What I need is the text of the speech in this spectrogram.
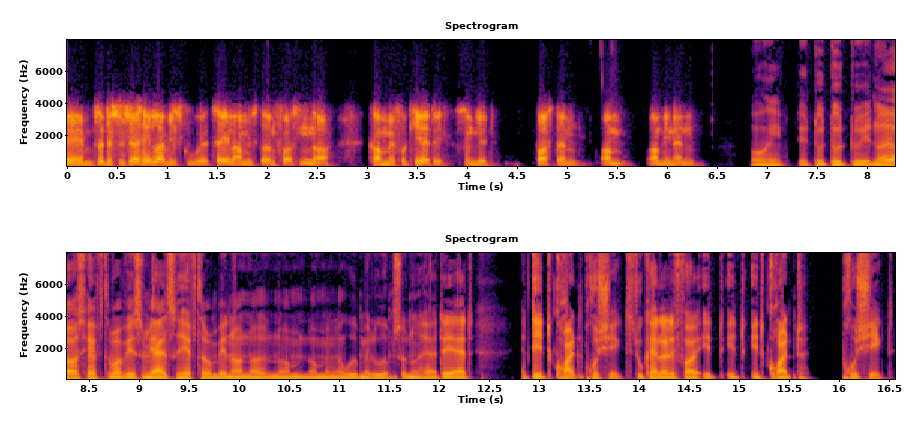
Øhm, så det synes jeg hellere, vi skulle øh, tale om, i stedet for sådan at komme med forkerte sådan lidt påstande om, om hinanden. Okay. Du, du, du, noget, jeg også hæfter mig ved, som jeg altid hæfter mig ved, når, når, når, når man er ude med ud om sådan noget her, det er, at, at det er et grønt projekt. Du kalder det for et, et, et grønt projekt.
